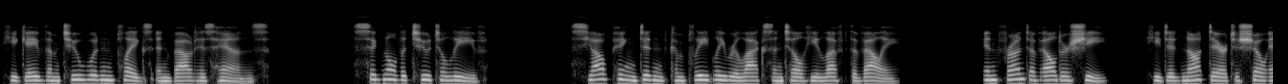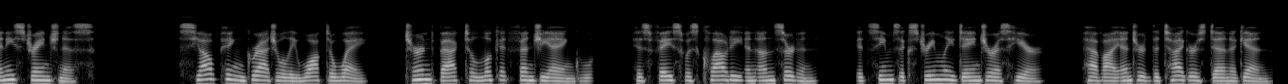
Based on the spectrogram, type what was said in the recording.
he gave them two wooden plagues and bowed his hands. Signal the two to leave. Xiao Ping didn't completely relax until he left the valley. In front of Elder Shi, he did not dare to show any strangeness. Xiao Ping gradually walked away, turned back to look at Fengyang. His face was cloudy and uncertain, it seems extremely dangerous here, have I entered the tiger's den again?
